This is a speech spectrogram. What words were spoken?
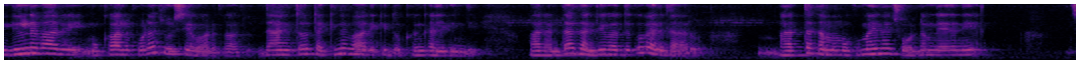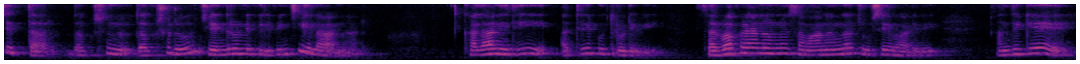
మిగిలిన వారి ముఖాలు కూడా చూసేవాడు కాదు. దానితో తక్కిన వారికి దుఃఖం కలిగింది. వారంతా తండ్రి వద్దకు వెళ్తారు. భర్త తమ ముఖమైన చూడడం లేదని చెప్తారు. దక్షుడు దక్షుడు చంద్రుణ్ణి పిలిపించి ఇలా అన్నాడు. కళానిధి అత్రిపుత్రుడివి. సర్వప్రాణులను సమానంగా చూసేవాడివి. అందుకే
